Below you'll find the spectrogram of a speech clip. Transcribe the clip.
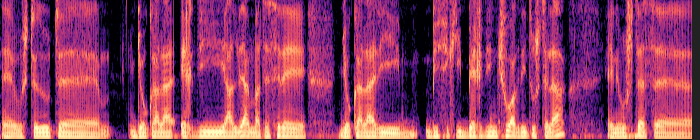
e, uste dut e, jokala erdi aldean batez ere jokalari biziki berdintsuak dituztela, ene ustez eh,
